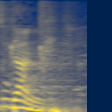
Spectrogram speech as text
Verbindlichen Dank.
